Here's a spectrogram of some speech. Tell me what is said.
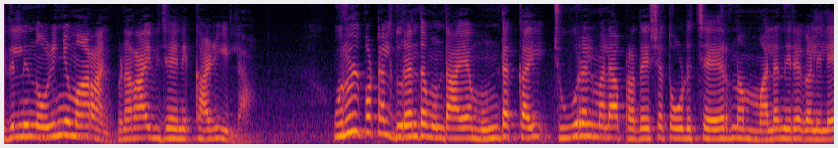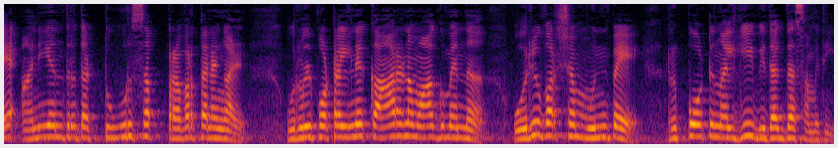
ഇതിൽ നിന്ന് ഒഴിഞ്ഞു മാറാൻ പിണറായി വിജയന് കഴിയില്ല. ഉരുൾപൊട്ടൽ ദുരന്തമുണ്ടായ മുണ്ടക്കൈ ചൂരൽമല പ്രദേശത്തോട് ചേർന്ന മലനിരകളിലെ അനിയന്ത്രിത ടൂറിസം പ്രവർത്തനങ്ങൾ ഉരുൾപൊട്ടലിന് കാരണമാകുമെന്ന് ഒരു വർഷം മുൻപേ റിപ്പോർട്ട് നൽകി വിദഗ്ധ സമിതി.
